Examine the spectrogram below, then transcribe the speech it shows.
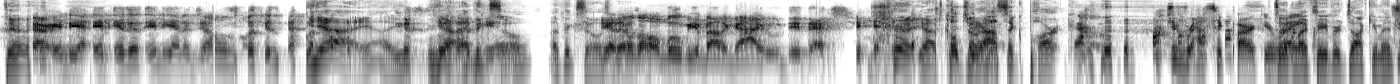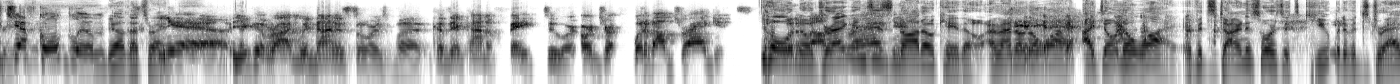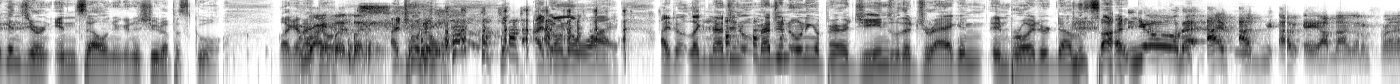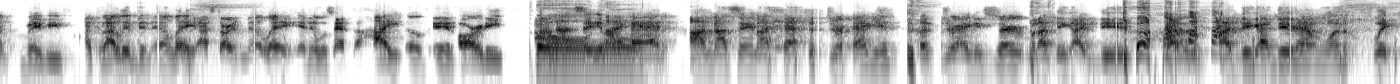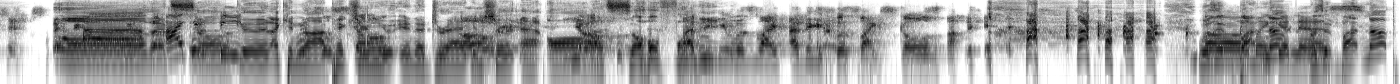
or Indiana, is it Indiana Jones? Wasn't yeah, yeah, yeah. I think him? so. I think so. as Yeah, there was a whole movie about a guy who did that shit. yeah, it's called Jurassic Park. Jurassic Park. You're It's like right. my favorite documentary. Jeff Goldblum. Yeah, that's right. yeah, you could rock with dinosaurs, but because they're kind of fake too. Or, or dra- what about dragons? Oh What no, about dragons, is not okay though, and I don't know why. I don't know why. If it's dinosaurs, it's cute, but if it's dragons, you're an incel and you're gonna shoot up a school. Like, and I right, don't, but but I don't know. Why. I don't know why. I don't like imagine imagine owning a pair of jeans with a dragon embroidered down the side. Yo, that I, I, I, hey, I'm not gonna front. Maybe because I lived in L.A. I started in L.A. and it was at the height of Ed Hardy. I'm Oh, not saying I had. I'm not saying I had a dragon, a dragon shirt, but I think I did. Have an, I think I did have one affliction. Oh, Uh, that's I so be- good. I cannot picture So- you in a dragon Oh, shirt at all. yo. that's so funny. I think funny. it was like I think it was like skulls on it. Was Oh, it button my up? Was it button up?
